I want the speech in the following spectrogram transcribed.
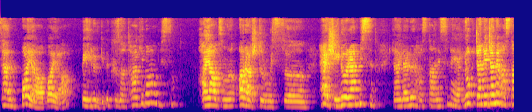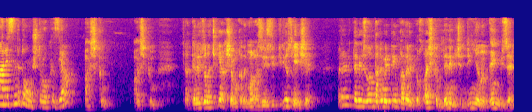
sen baya baya Behlül gibi kıza takip almışsın. Hayatını araştırmışsın, her şeyini öğrenmişsin. Layla Hastanesi ne ya? Yok Cane Cane Hastanesi'nde doğmuştur o kız ya. Aşkım, aşkım. Ya televizyona çık ya akşama kadar magazin izleyip gidiyorsun ya işe. Ben televizyondan takip ettiğim kadar yok. Aşkım benim için dünyanın en güzel,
